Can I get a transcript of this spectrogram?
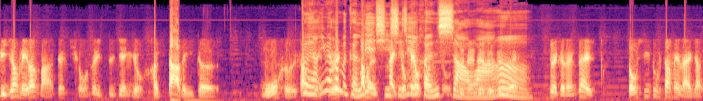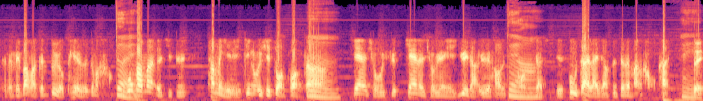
比较没办法跟球队之间有很大的一个磨合上，对啊，因为他们可能练习时间很少啊，对对对对对，嗯、对，可能在熟悉度上面来讲，可能没办法跟队友配合的这么好。不过慢慢的，其实他们也进入一些状况，那。嗯现在球员现在的球员也越打越好的情况下，啊、其实负债来讲是真的蛮好看。对，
